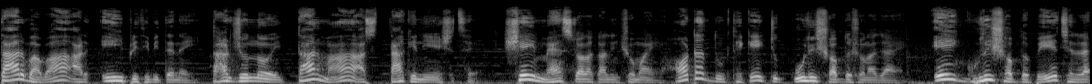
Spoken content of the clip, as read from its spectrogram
তার বাবা আর এই পৃথিবীতে নেই। তার জন্যই তার মা আজ তাকে নিয়ে এসেছে। সেই ম্যাচ চলাকালীন সময়ে হঠাৎ দূর থেকে একটু গুলির শব্দ শোনা যায়। এই গুলির শব্দ পেয়ে ছেলেরা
